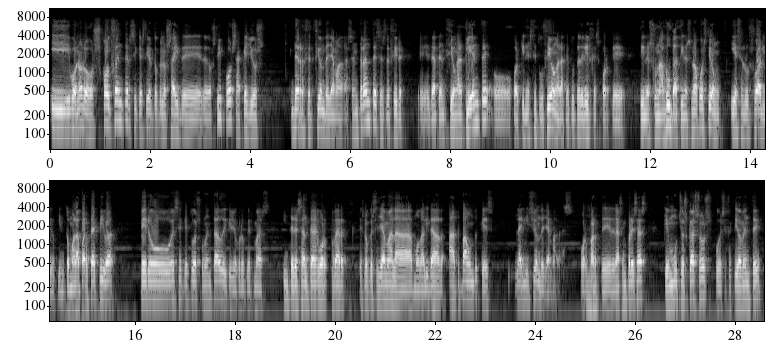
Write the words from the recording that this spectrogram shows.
Y bueno, los call centers sí que es cierto que los hay de, de dos tipos, aquellos de recepción de llamadas entrantes, es decir, eh, de atención al cliente o cualquier institución a la que tú te diriges porque tienes una duda, tienes una cuestión y es el usuario quien toma la parte activa, pero ese que tú has comentado y que yo creo que es más interesante abordar es lo que se llama la modalidad outbound, que es la emisión de llamadas por parte de las empresas, que en muchos casos, pues efectivamente,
